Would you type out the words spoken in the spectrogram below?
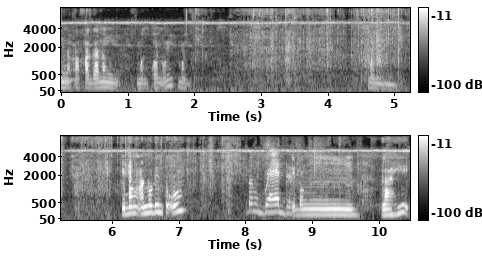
Ang nakakaganang magkuhan uy, mag mag ibang ano din to oh, Ibang bread. ibang lahi.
